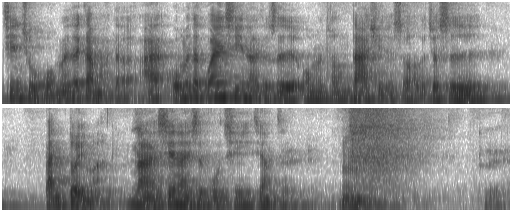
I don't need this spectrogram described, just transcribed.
清楚我们在干嘛的啊，我们的关系呢，就是我们从大学的时候就是班队嘛，那现在是夫妻这样子。嗯，对，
